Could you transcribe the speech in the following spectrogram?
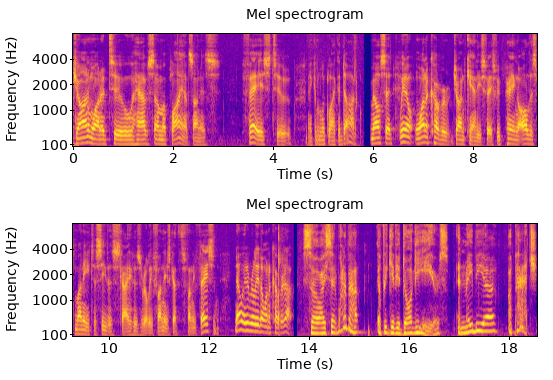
John wanted to have some appliance on his face to make him look like a dog. Mel said, We don't want to cover John Candy's face. We're paying all this money to see this guy who's really funny. He's got this funny face, and no, we really don't want to cover it up. So I said, what about if we give you doggy ears and maybe a, a patch?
